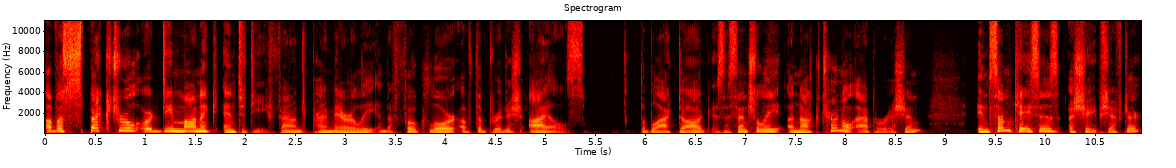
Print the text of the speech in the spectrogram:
of a spectral or demonic entity found primarily in the folklore of the British Isles. The black dog is essentially a nocturnal apparition, in some cases, a shapeshifter,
